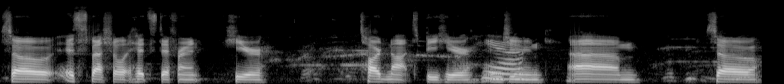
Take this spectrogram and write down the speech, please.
so it's special. It hits different here. It's hard not to be here in June. Um, so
